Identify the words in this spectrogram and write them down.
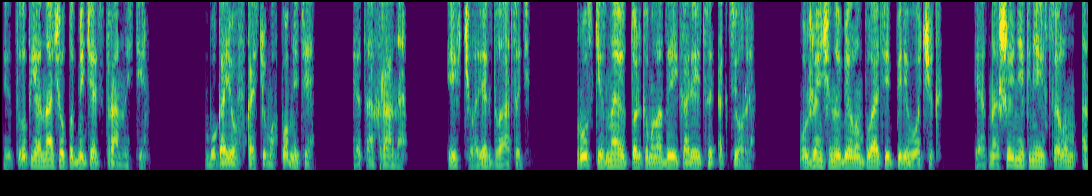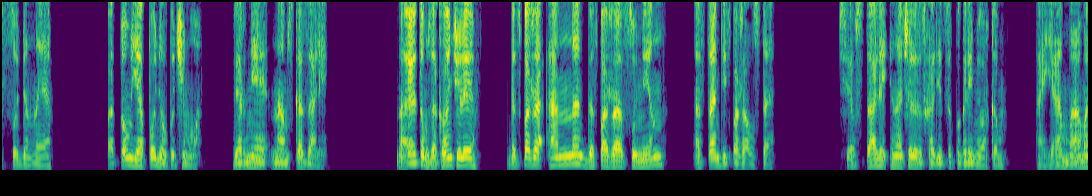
И тут я начал подмечать странности. Бугаев в костюмах, помните? Это охрана. Их человек двадцать. Русские знают только молодые корейцы-актеры. У женщины в белом платье переводчик, и отношение к ней в целом особенное. Потом я понял, почему. Вернее, нам сказали. На этом закончили. Госпожа Анна, госпожа Сумин, останьтесь, пожалуйста. Все встали и начали расходиться по гримеркам, а я, мама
